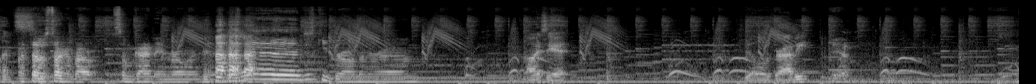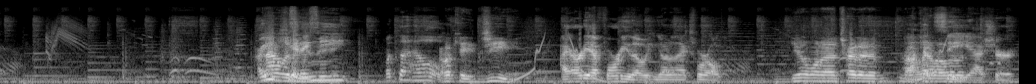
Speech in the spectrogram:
Let's I thought I was talking about some guy named Roman. eh, just keep roaming around. Oh, I see it. Be a little grabby. Yeah. Are That you kidding easy. me? What the hell? Okay, G. I already have 40 though. We can go to the next world. You don't want to try to Uh, knock out let's all see. the... Yeah, sure.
